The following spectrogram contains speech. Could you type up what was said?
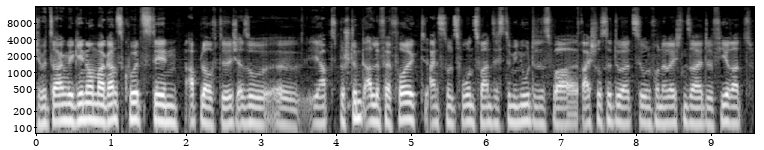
Ich würde sagen, wir gehen noch mal ganz kurz den Ablauf durch. Also äh, ihr habt es bestimmt alle verfolgt. 1-0, 22. Minute, das war Freistoßsituation von der rechten Seite, Vierrad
